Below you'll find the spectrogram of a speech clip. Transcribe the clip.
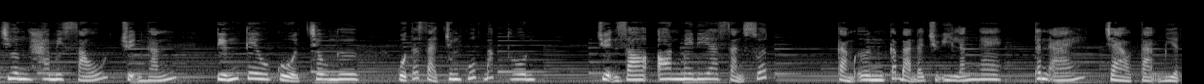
chương 26 truyện ngắn Tiếng kêu của Châu Ngư của tác giả Trung Quốc Bắc Thôn. Chuyện do On Media sản xuất. Cảm ơn các bạn đã chú ý lắng nghe. Thân ái, chào tạm biệt.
